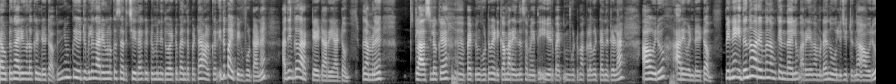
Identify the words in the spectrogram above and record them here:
ഡൗട്ടും കാര്യങ്ങളൊക്കെ ഉണ്ട് കേട്ടോ. അപ്പം നമുക്ക് യൂട്യൂബിലും കാര്യങ്ങളൊക്കെ സെർച്ച് ചെയ്താൽ കിട്ടും. പിന്നെ ഇതുമായിട്ട് ബന്ധപ്പെട്ട ആൾക്കാർ ഇത് പൈപ്പിംഗ് ഫുഡാണ് അതെനിക്ക് കറക്റ്റായിട്ട് അറിയാം കേട്ടോ. അപ്പോൾ നമ്മൾ ക്ലാസ്സിലൊക്കെ പൈപ്പിംഗ് കൂട്ട് മേടിക്കാൻ പറയുന്ന സമയത്ത് ഈ ഒരു പൈപ്പിംഗ് കൂട്ട് മക്കളെ വിട്ടുതന്നിട്ടുള്ള ആ ഒരു അറിവുണ്ട് കേട്ടോ. പിന്നെ ഇതെന്ന് പറയുമ്പോൾ നമുക്ക് എന്തായാലും അറിയാം നമ്മുടെ നൂൽ ചുറ്റുന്ന ആ ഒരു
